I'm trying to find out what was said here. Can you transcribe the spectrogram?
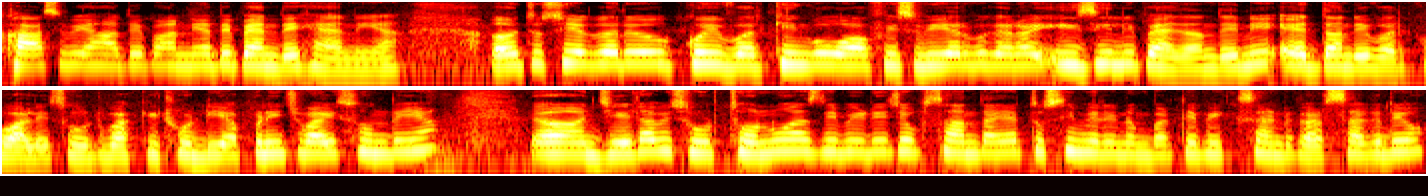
ਖਾਸ ਵਿਆਹਾਂ ਤੇ ਪਾਉਂਦੇ ਆ ਤੇ ਪੈਂਦੇ ਹੈ ਨਹੀਂ ਆ। ਤੁਸੀਂ ਅਗਰ ਕੋਈ ਵਰਕਿੰਗ ਹੋ ਆਫਿਸ ਵੇਅਰ ਵਗੈਰਾ ਈਜ਼ੀਲੀ ਪੈ ਜਾਂਦੇ ਨੇ ਇਦਾਂ ਦੇ ਵਰਕ ਵਾਲੇ ਸੂਟ। ਬਾਕੀ ਤੁਹਾਡੀ ਆਪਣੀ ਚੁਆਇਸ ਹੁੰਦੀ ਆ। ਜਿਹੜਾ ਵੀ ਸੂਟ ਤੁਹਾਨੂੰ ਅੱਜ ਦੀ ਵੀਡੀਓ 'ਚ ਪਸੰਦ ਆਇਆ, ਤੁਸੀਂ ਮੇਰੇ ਨੰਬਰ ਤੇ ਪਿਕ ਸੈਂਡ ਕਰ ਸਕਦੇ ਹੋ।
